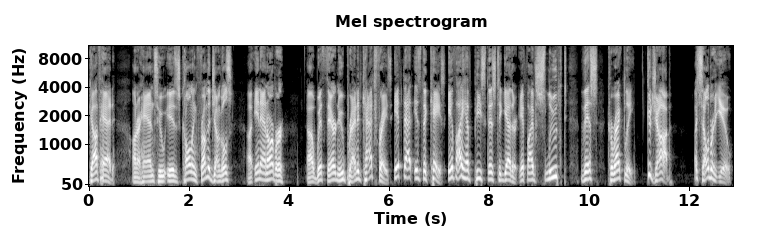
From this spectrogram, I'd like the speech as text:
Guff head on our hands who is calling from the jungles in Ann Arbor uh, with their new branded catchphrase. If that is the case, if I have pieced this together, if I've sleuthed this correctly, good job. I celebrate you.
